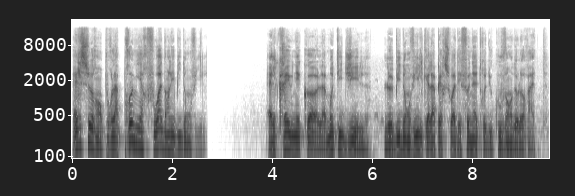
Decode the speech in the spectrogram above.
elle se rend pour la première fois dans les bidonvilles. Elle crée une école à Motijil, le bidonville qu'elle aperçoit des fenêtres du couvent de Lorette.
